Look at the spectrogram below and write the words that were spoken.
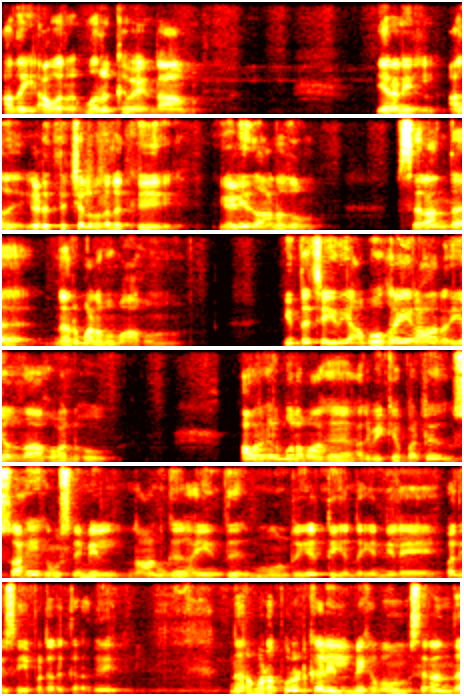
அதை அவர் மறுக்க வேண்டாம். ஏனெனில் அது எடுத்துச் செல்வதற்கு எளிதானதும் சிறந்த நறுமணமும் ஆகும். இந்த செய்தி அபூ ரதியல்லாஹு அன்ஹு அவர்கள் மூலமாக அறிவிக்கப்பட்டு சஹீஹ் முஸ்லிமில் நான்கு ஐந்து மூன்று எட்டு என்ற எண்ணிலே பதிவு செய்யப்பட்டிருக்கிறது. நறுமணப் பொருட்களில் மிகவும் சிறந்த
